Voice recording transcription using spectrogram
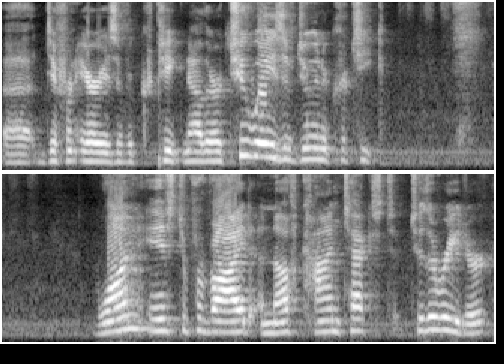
uh, different areas of a critique. Now there are two ways of doing a critique. One is to provide enough context to the reader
